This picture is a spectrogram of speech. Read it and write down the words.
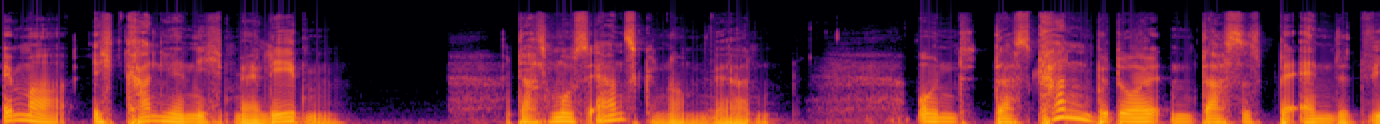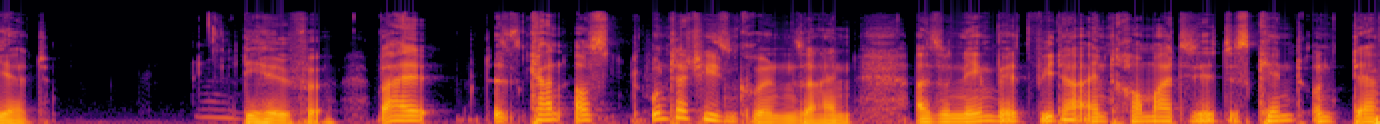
immer, ich kann hier nicht mehr leben. Das muss ernst genommen werden. Und das kann bedeuten, dass es beendet wird, die Hilfe. Weil es kann aus unterschiedlichen Gründen sein. Also nehmen wir jetzt wieder ein traumatisiertes Kind und der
